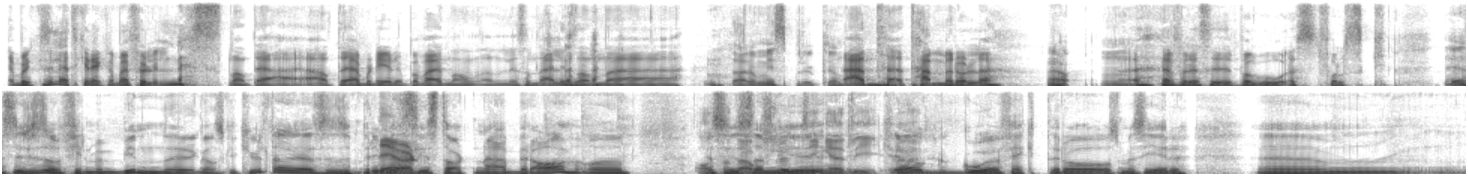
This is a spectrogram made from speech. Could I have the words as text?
Jeg blir ikke så lett krenka, men jeg føler nesten at jeg, at jeg blir det på vegne av han. Liksom. Det er litt sånn uh, Det er å misbruke den. Det er en tam rolle, Ja. Mm. for å si det på god østfoldsk. Jeg syns liksom filmen begynner ganske kult. Jeg synes premisset i starten er bra. og Altså, synes det er det er absolutt mye- ting jeg liker. ja. Gode effekter, og, og som jeg sier um,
